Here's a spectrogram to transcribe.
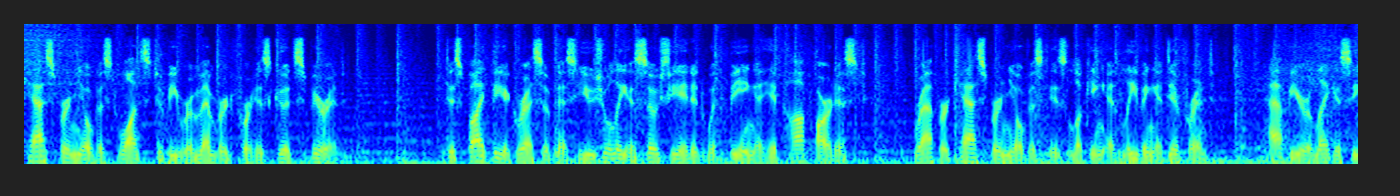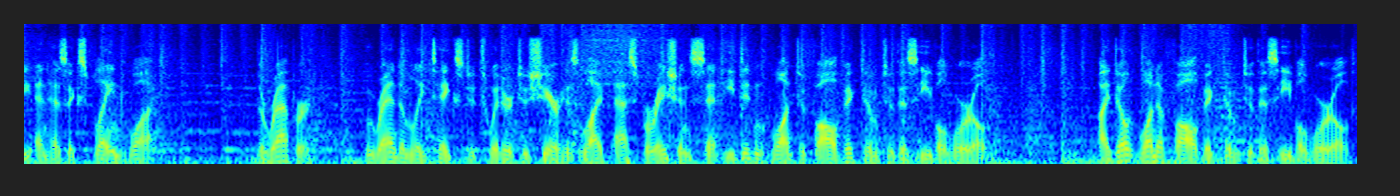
Cassper Nyovest wants to be remembered for his good spirit. Despite the aggressiveness usually associated with being a hip-hop artist, rapper Cassper Nyovest is looking at leaving a different, happier legacy and has explained why. The rapper, who randomly takes to Twitter to share his life aspirations said he didn't want to fall victim to this evil world. I don't wanna fall victim to this evil world.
